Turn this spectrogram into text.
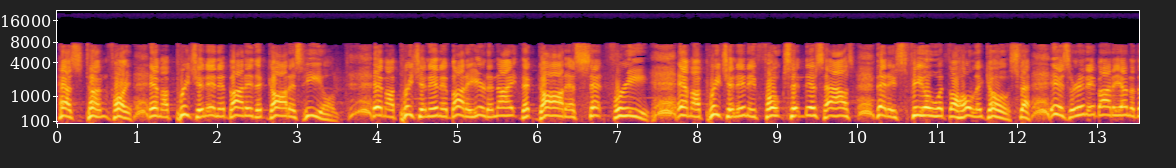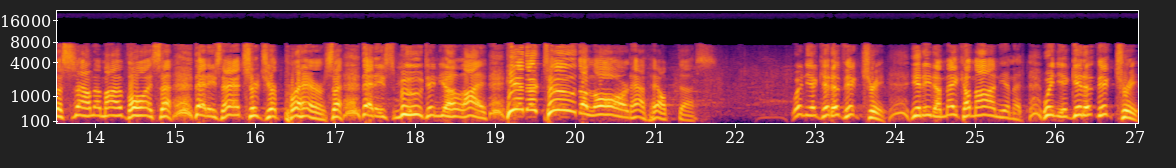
has done for you. Am I preaching anybody that God has healed? Am I preaching anybody here tonight that God has set free? Am I preaching any folks in this house that is filled with the Holy Ghost? Is there anybody under the sound of my voice uh, that He's answered your prayers, uh, that He's moved in your life? Hitherto the Lord hath helped us. When you get a victory, you need to make a monument. When you get a victory,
